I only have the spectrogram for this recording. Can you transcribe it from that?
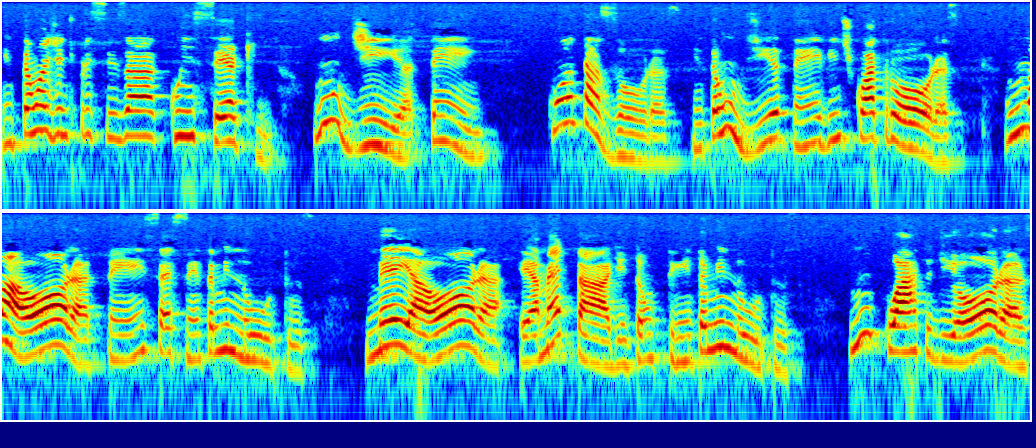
Então, a gente precisa conhecer aqui. Um dia tem quantas horas? Então, um dia tem 24 horas. Uma hora tem 60 minutos. Meia hora é a metade, então 30 minutos. Um quarto de horas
